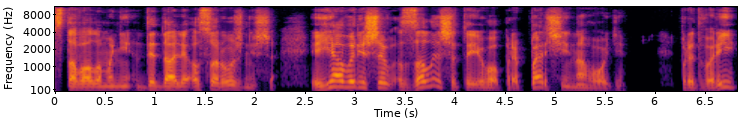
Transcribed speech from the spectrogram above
ставало мені дедалі осорожніше, і я вирішив залишити його при першій нагоді. При дворі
